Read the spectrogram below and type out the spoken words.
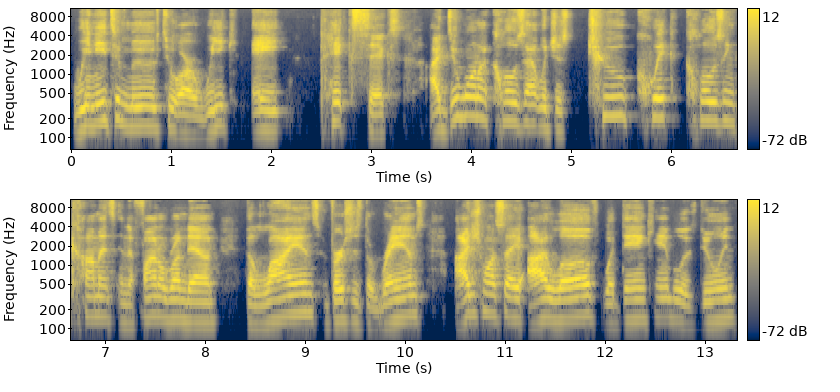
we need to move to our week eight pick six. I do want to close out with just two quick closing comments in the final rundown. The Lions versus the Rams. I just want to say I love what Dan Campbell is doing,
